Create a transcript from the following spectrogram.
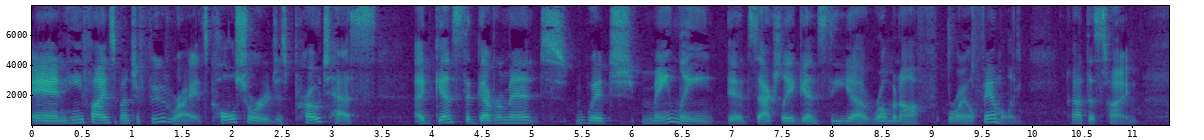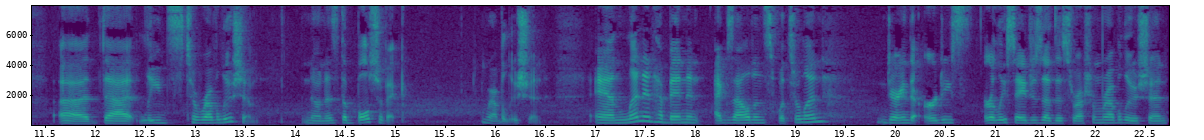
and he finds a bunch of food riots, coal shortages, protests against the government, which mainly it's actually against the uh, Romanov royal family at this time. Uh, that leads to revolution known as the Bolshevik Revolution. And Lenin had been exiled in Switzerland during the early, early stages of this Russian Revolution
